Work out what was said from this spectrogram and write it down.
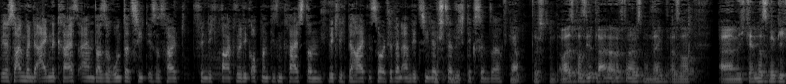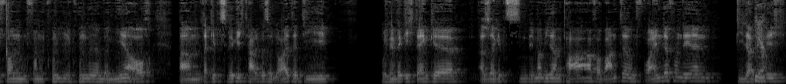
wir sagen, wenn der eigene Kreis einen da so runterzieht, ist es halt, finde ich, fragwürdig, ob man diesen Kreis dann wirklich behalten sollte, wenn einem die Ziele jetzt sehr wichtig sind. Ja. Ja, das stimmt. Aber es passiert leider öfter, als man denkt. Also ähm, ich kenne das wirklich von, von Kunden, Kundinnen bei mir auch. Ähm, da gibt es wirklich teilweise Leute, die, wo ich mir wirklich denke, also da gibt es immer wieder ein paar Verwandte und Freunde von denen, die da Ja. wirklich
